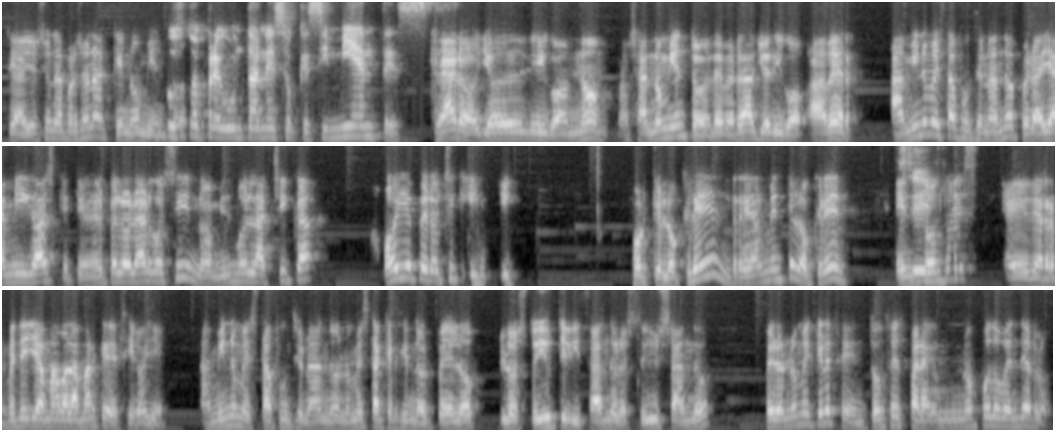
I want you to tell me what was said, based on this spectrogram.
O sea, yo soy una persona que no miento. Justo preguntan eso, que si mientes. Claro, yo digo, no, o sea, no miento, de verdad. Yo digo, a ver, a mí no me está funcionando, pero hay amigas que tienen el pelo largo, sí, lo mismo la chica. Oye, pero chiqui, y porque lo creen, realmente lo creen. Entonces, eh, de repente llamaba a la marca y decir, oye, a mí no me está funcionando, no me está creciendo el pelo, lo estoy utilizando, lo estoy usando, pero no me crece, entonces para no puedo venderlo.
